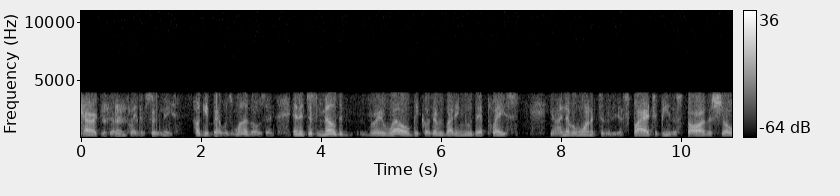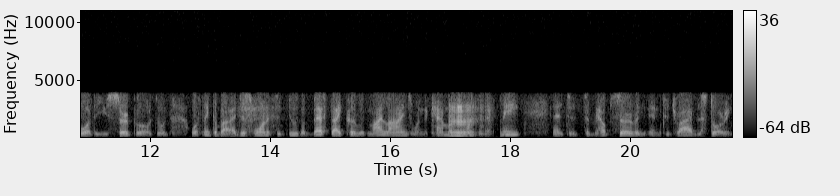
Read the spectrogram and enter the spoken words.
characters that I played, and certainly Huggy Bear was one of those, and and it just melded very well because everybody knew their place. You know, I never wanted to aspire to be the star of the show or to usurp or to or think about. It. I just wanted to do the best I could with my lines when the camera Mm. pointed at me, and to to help serve and, and to drive the story.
